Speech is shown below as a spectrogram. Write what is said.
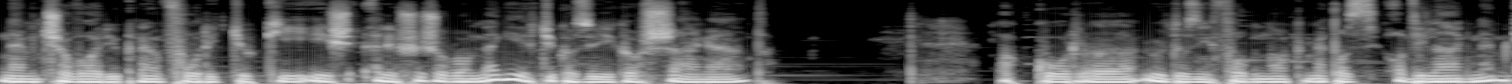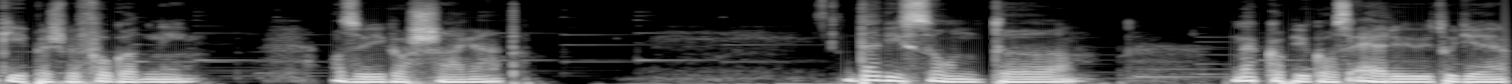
nem csavarjuk, nem fordítjuk ki, és elősorban megértjük az ő igazságát, akkor üldözni fognak, mert az, a világ nem képes befogadni az ő igazságát. De viszont megkapjuk az erőt, ugye,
